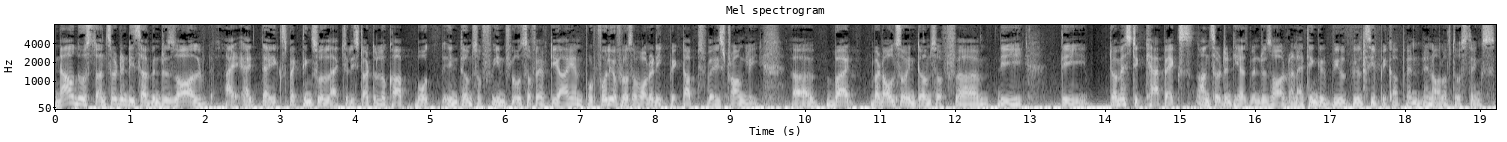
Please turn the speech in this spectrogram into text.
now those uncertainties have been resolved. I, I, I expect things will actually start to look up, both in terms of inflows of FDI and portfolio flows have already picked up very strongly, uh, but but also in terms of um, the the domestic capex uncertainty has been resolved, and I think it, we'll we'll see pickup in, in all of those things.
